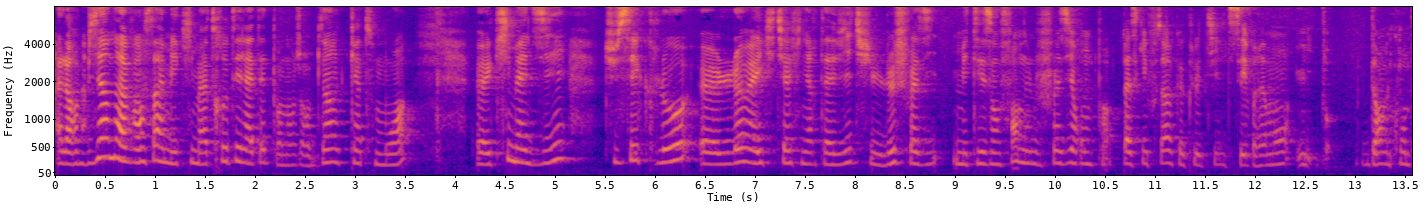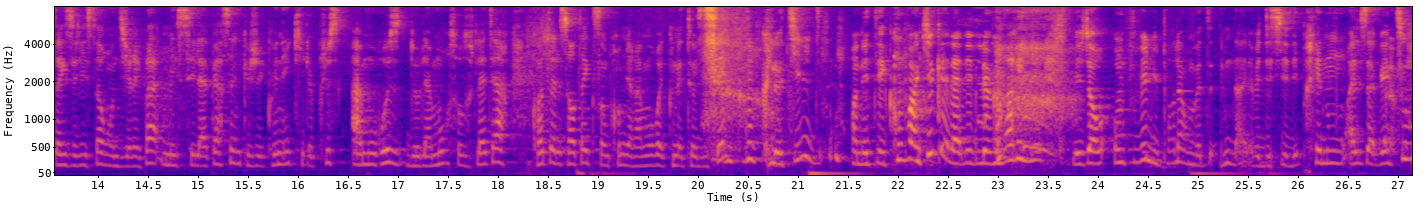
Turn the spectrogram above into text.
alors bien avant ça, mais qui m'a trotté la tête pendant genre bien 4 mois, euh, qui m'a dit tu sais, Clo, euh, l'homme avec qui tu vas finir ta vie, tu le choisis, mais tes enfants ne le choisiront pas. Parce qu'il faut savoir que Clotilde, c'est vraiment une... Dans le contexte de l'histoire, on dirait pas, mais c'est la personne que je connais qui est le plus amoureuse de l'amour sur toute la Terre. Quand elle sortait avec son premier amour et qu'on était au lycée, Clotilde, on était convaincus qu'elle allait le marier. Mais genre, on pouvait lui parler en mode. Elle avait décidé des prénoms, elle savait tout,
